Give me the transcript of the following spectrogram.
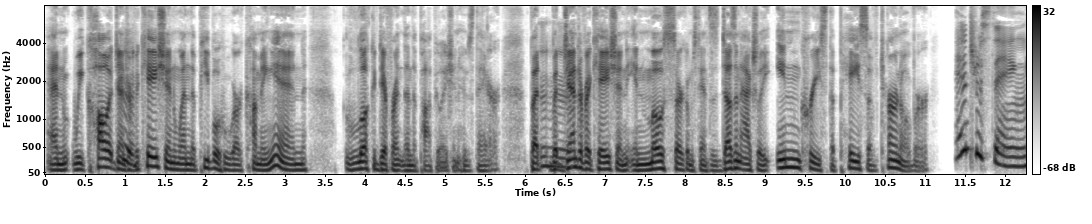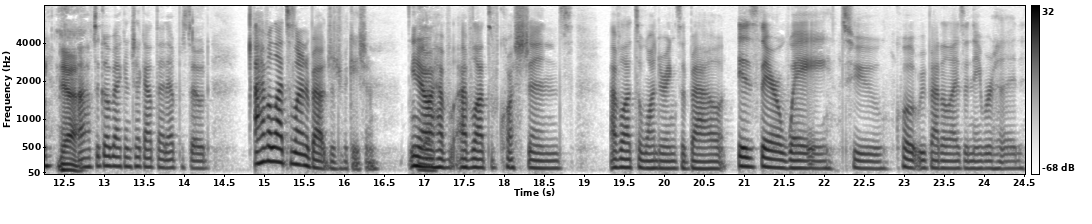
And we call it gentrification mm. when the people who are coming in look different than the population who's there. But mm-hmm. but gentrification in most circumstances doesn't actually increase the pace of turnover. Interesting. Yeah. i have to go back and check out that episode. I have a lot to learn about gentrification. You know, yeah. I have I have lots of questions. I have lots of wonderings about is there a way to quote revitalize a neighborhood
